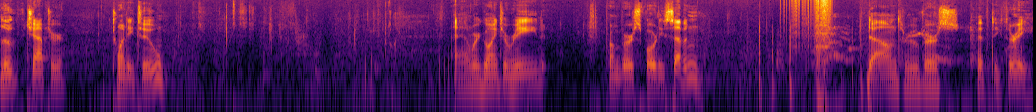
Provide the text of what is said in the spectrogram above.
Luke chapter 22. And we're going to read from verse 47 down through verse 53.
